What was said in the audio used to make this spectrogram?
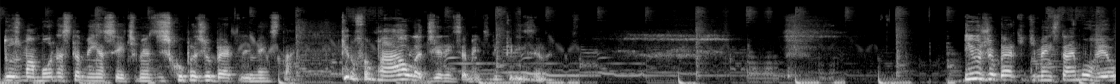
dos Mamonas também aceite minhas desculpas, Gilberto Lindenstein. Que não foi uma aula de gerenciamento de crise, né? E o Gilberto de Menstein morreu,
